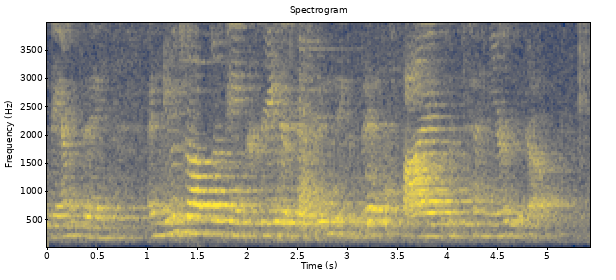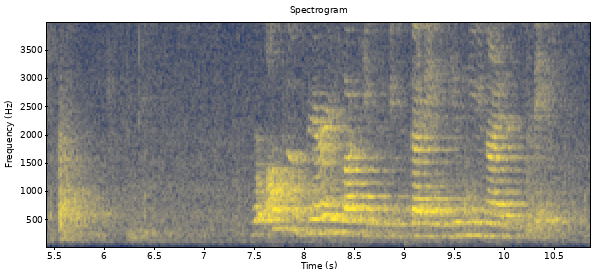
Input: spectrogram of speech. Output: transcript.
advancing and new jobs are being created that didn't exist five to ten years ago. We're also very lucky to be studying in the United States.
